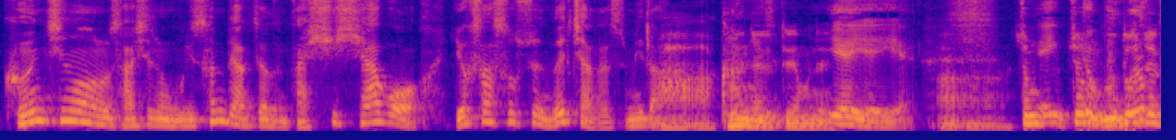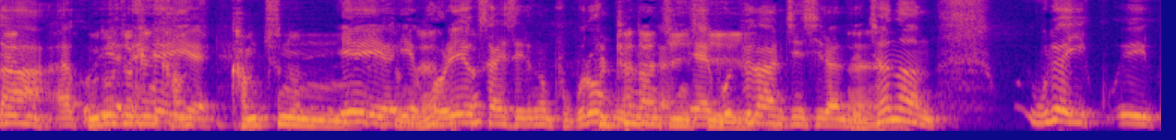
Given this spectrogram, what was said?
건친혼을 사실은 우리 선배학자들은 다 쉬쉬하고 역사 소수에 넣지 않았습니다. 아, 그런 이유 때문에. 예, 예, 예. 아, 좀, 좀, 좀 의도적인, 아, 그, 의도적인 예, 감, 예. 감추는. 예, 예, 예. 고려 역사에서 이런 건 부끄러운 불편한 진실. 예, 불편한 진실인데 네. 저는 우리가 이, 이,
